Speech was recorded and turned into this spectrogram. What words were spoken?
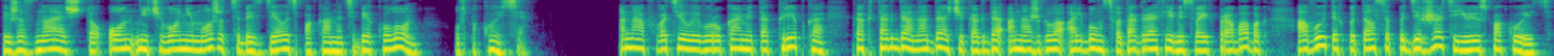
Ты же знаешь, что он ничего не может тебе сделать, пока на тебе кулон. Успокойся». Она обхватила его руками так крепко, как тогда на даче, когда она жгла альбом с фотографиями своих прабабок, а Войтых пытался поддержать ее и успокоить.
